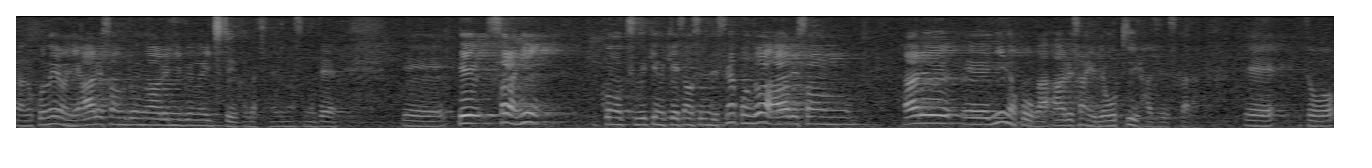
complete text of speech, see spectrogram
あのこのように R3 分の R2 分の1という形になりますので、えー、で、さらにこの続きの計算をするんですが、今度は R3、R2 の方が R3 より大きいはずですから、えー、と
